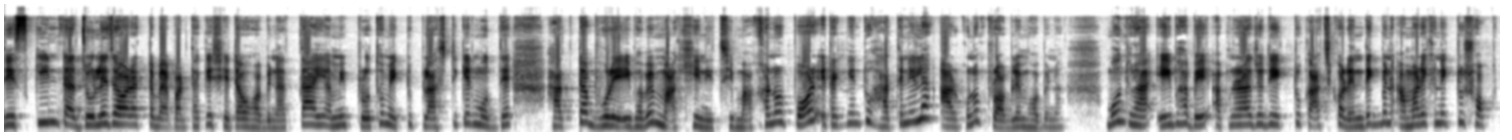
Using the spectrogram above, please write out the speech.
যে স্কিনটা জ্বলে যাওয়ার একটা ব্যাপার থাকে, সেটাও হবে না। তাই আমি প্রথমে একটু প্লাস্টিকের মধ্যে হাতটা ভরে এইভাবে মাখিয়ে নিচ্ছি। মাখানোর পর এটাকে কিন্তু হাতে নিলে আর কোনো প্রবলেম হবে না। বন্ধুরা, এইভাবে আপনারা যদি একটু কাজ করেন, দেখবেন আমার এখানে একটু শক্ত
